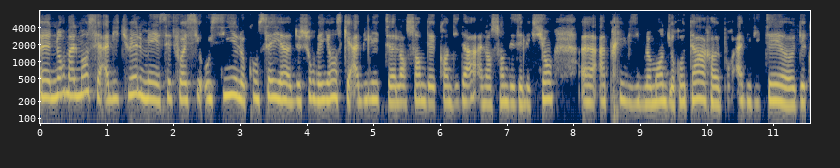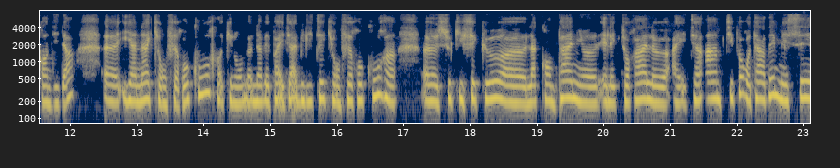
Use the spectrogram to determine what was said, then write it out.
Euh, normalement, c'est habituel, mais cette fois-ci aussi, le conseil euh, de surveillance qui habilite l'ensemble des candidats à l'ensemble des élections euh, a pris visiblement du retard pour habiliter des candidats. il y en a qui ont fait recours, qui n'avaient pas été habilités, qui ont fait recours, ce qui fait que la campagne électorale a été un petit peu retardée, mais c'est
